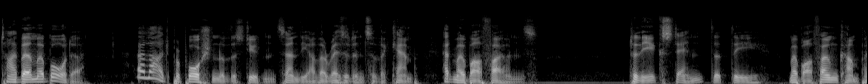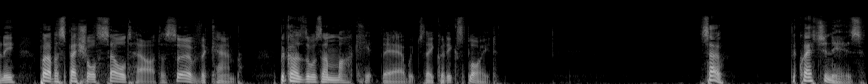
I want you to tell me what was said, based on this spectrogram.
Thai Burma border, a large proportion of the students and the other residents of the camp had mobile phones, to the extent that the mobile phone company put up a special cell tower to serve the camp because there was a market there which they could exploit. So, the question is,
